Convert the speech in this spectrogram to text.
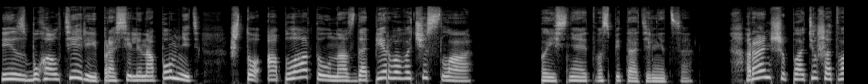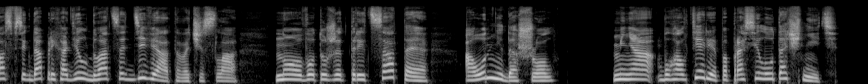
«Из бухгалтерии просили напомнить, что оплата у нас до первого числа», — поясняет воспитательница. «Раньше платеж от вас всегда приходил 29 числа, но вот уже 30 а он не дошел. Меня бухгалтерия попросила уточнить».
